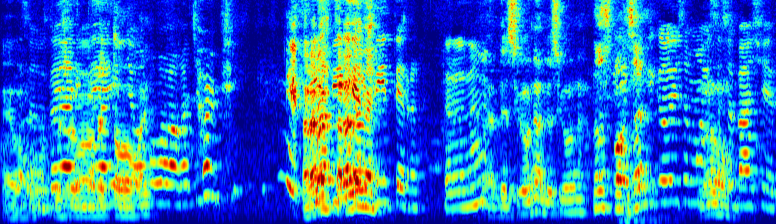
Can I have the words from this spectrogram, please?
Ewan ko, So, gusto gayahin mo niyo okay. ako mga ka-Charming. Tara na, tara na. Bitter, bitter. Tara na. Ah, Let's go na, let's go na. No sponsor? Ikaw yung sa mga No. isa sa basher.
